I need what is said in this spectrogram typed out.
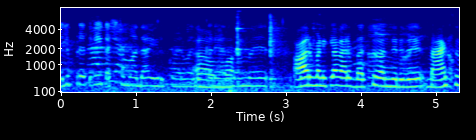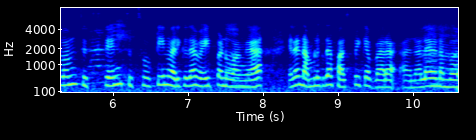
எழுப்புறதுக்கே கஷ்டமா தான் இருக்கு ஆறு மணிக்கெலாம் வேற பஸ் வந்துடுது maximum six ten six fifteen வரைக்கும் தான் வெயிட் பண்ணுவாங்க. ஏன்னா நம்மளுக்கு தான் ஃபர்ஸ்ட் பிக்கப் வேற. அதனால நம்ம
